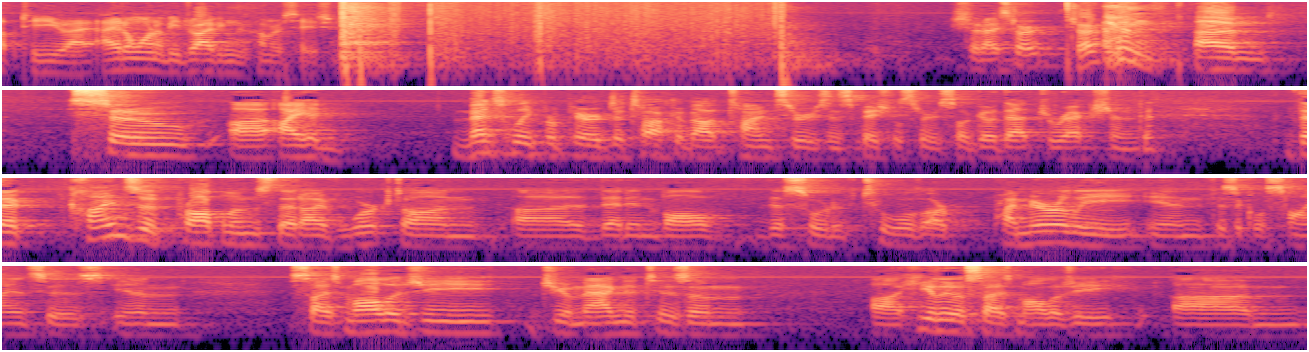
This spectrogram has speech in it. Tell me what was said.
up to you. I, I don't want to be driving the conversation. Should I start? Sure. um, so uh, I had mentally prepared to talk about time series and spatial series, so I'll go that direction. Good. The kinds of problems that I've worked on uh, that involve this sort of tool are primarily in physical sciences, in seismology, geomagnetism, uh, helioseismology, um,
